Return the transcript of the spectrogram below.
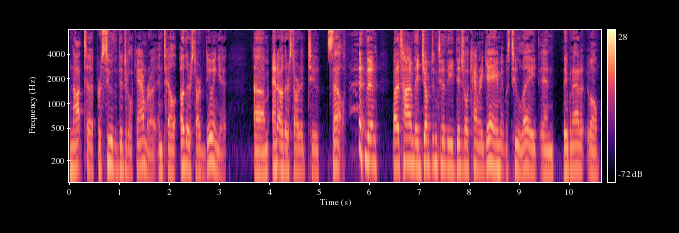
not to pursue the digital camera until others started doing it, um, and others started to sell. and then by the time they jumped into the digital camera game, it was too late, and they went out. Of, well,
